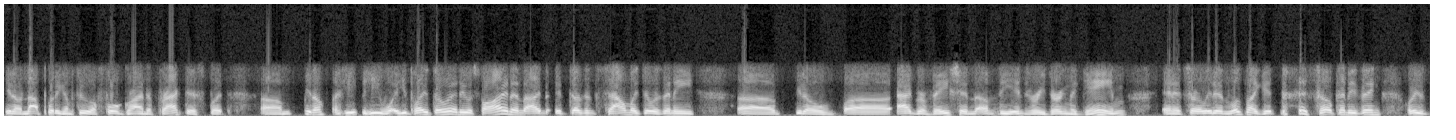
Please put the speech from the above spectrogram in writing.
you know not putting him through a full grind of practice. But um, you know he he he played through it and he was fine. And I, it doesn't sound like there was any uh, you know, uh, aggravation of the injury during the game, and it certainly didn't look like it, felt anything when he's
